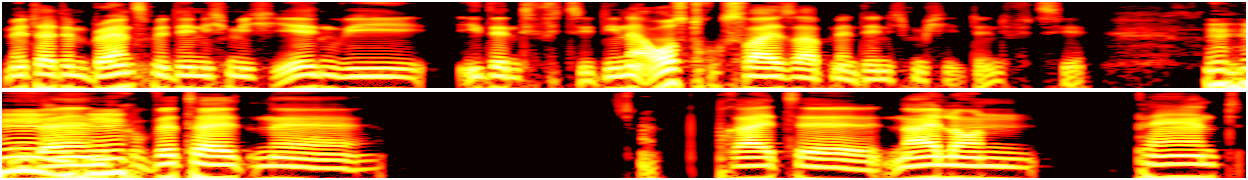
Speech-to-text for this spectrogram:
mit halt den Brands, mit denen ich mich irgendwie identifiziere, die eine Ausdrucksweise haben, mit denen ich mich identifiziere. Mhm. Dann mhm. wird halt eine breite Nylon-Pant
